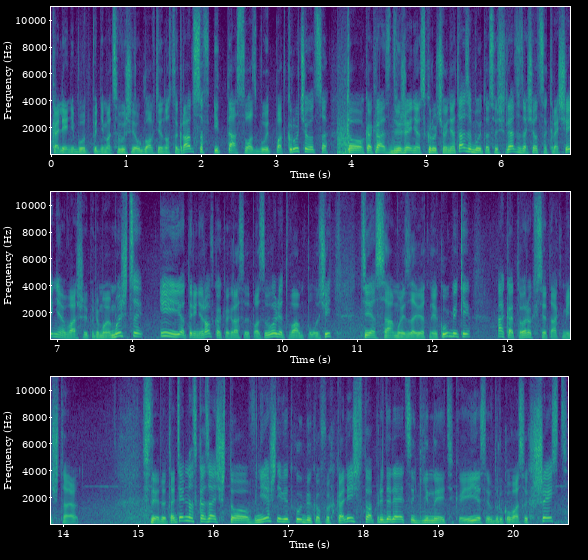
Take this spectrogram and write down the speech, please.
колени будут подниматься выше угла в 90 градусов, и таз у вас будет подкручиваться, то как раз движение скручивания таза будет осуществляться за счет сокращения вашей прямой мышцы, и ее тренировка как раз и позволит вам получить те самые заветные кубики, о которых все так мечтают. Следует отдельно сказать, что внешний вид кубиков, их количество определяется генетикой. И если вдруг у вас их 6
